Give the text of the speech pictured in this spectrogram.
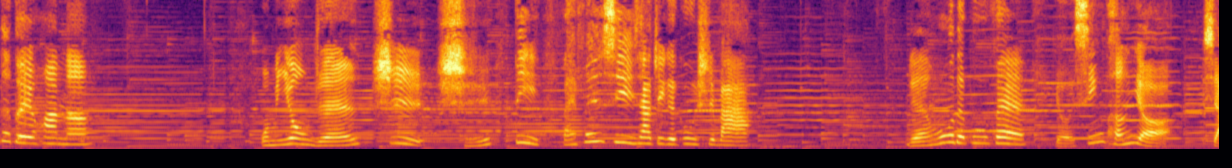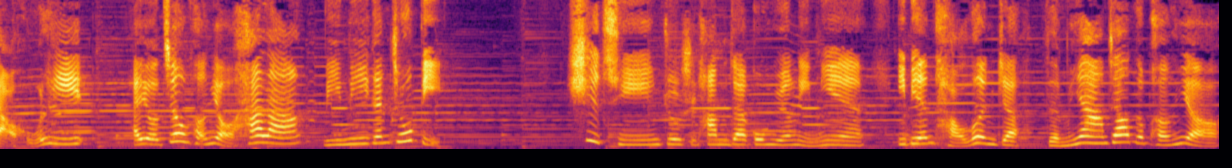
的对话呢？我们用人、事、时、地来分析一下这个故事吧。人物的部分有新朋友小狐狸，还有旧朋友哈狼、咪咪跟朱比。事情就是他们在公园里面一边讨论着怎么样交个朋友，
